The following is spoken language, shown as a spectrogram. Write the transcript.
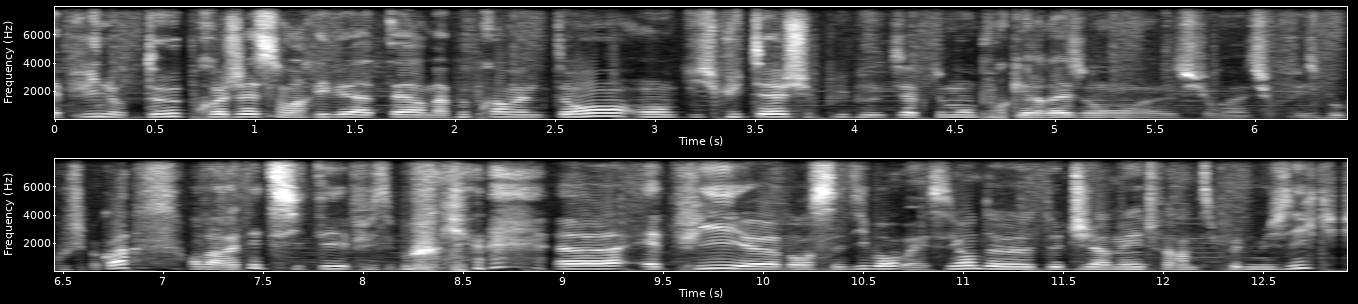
Et puis, nos deux projets sont arrivés à terme à peu près en même temps. On discutait, je sais plus exactement pour quelle raison, euh, sur, euh, sur Facebook ou je sais pas quoi. On va arrêter de citer Facebook. Euh, et puis, bon, on s'est dit, bon, bah, essayons de, de jammer, de faire un petit peu de musique.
